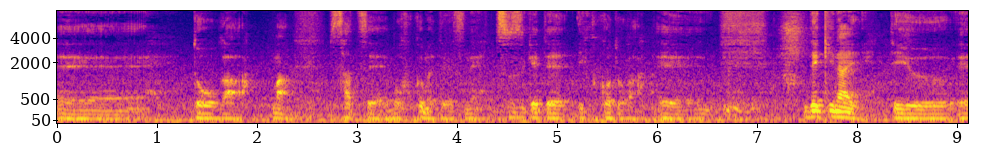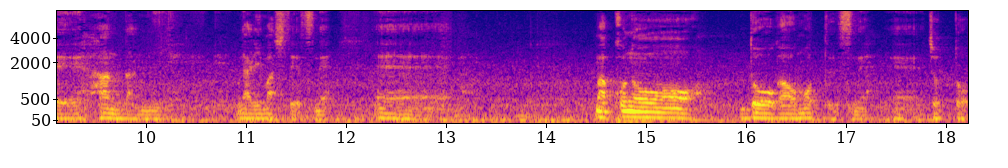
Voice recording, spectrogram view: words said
えー動画、まあ、撮影も含めてですね続けていくことが、えできないっていう、え判断になりましてですね、えーまあ、この動画をもってですね、えーちょっと、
